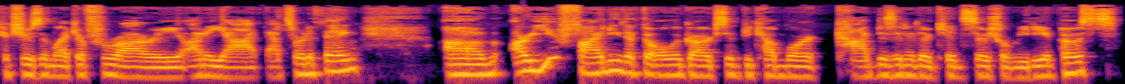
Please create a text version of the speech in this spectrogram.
pictures in like a Ferrari on a yacht, that sort of thing. Um, are you finding that the oligarchs have become more cognizant of their kids' social media posts?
